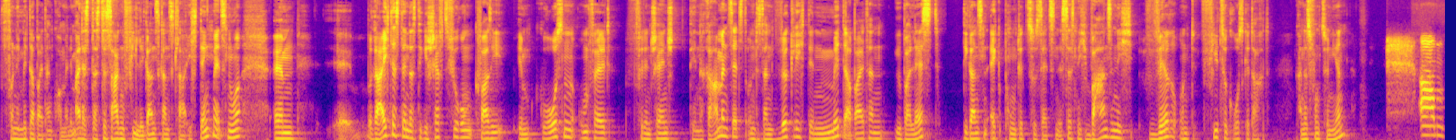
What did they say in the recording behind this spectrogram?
von den Mitarbeitern kommen. Ich meine, das, das, das sagen viele, ganz, ganz klar. Ich denke mir jetzt nur, ähm, äh, reicht es denn, dass die Geschäftsführung quasi im großen Umfeld für den Change den Rahmen setzt und es dann wirklich den Mitarbeitern überlässt, die ganzen Eckpunkte zu setzen? Ist das nicht wahnsinnig wirr und viel zu groß gedacht? Kann das funktionieren? Ähm,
